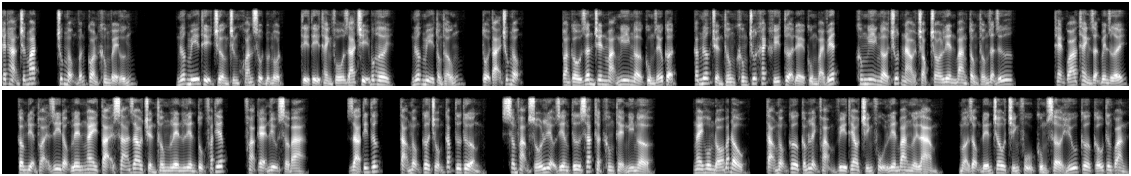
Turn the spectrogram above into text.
hết hạn trước mắt, chúc mộng vẫn còn không về ứng nước mỹ thị trường chứng khoán sụt đột ngột tỷ tỷ thành phố giá trị bốc hơi, nước mỹ tổng thống, tội tại trúc ngộng. Toàn cầu dân trên mạng nghi ngờ cùng dễu cận, các nước truyền thông không chút khách khí tựa để cùng bài viết, không nghi ngờ chút nào chọc cho liên bang tổng thống giận dữ. Thẹn quá thành giận bên dưới, cầm điện thoại di động lên ngay tại xã giao truyền thông lên liên tục phát tiếp, phạ kệ liệu sở ba. Giả tin tức, tạo mộng cơ trộm cắp tư tưởng, xâm phạm số liệu riêng tư xác thật không thể nghi ngờ. Ngay hôm đó bắt đầu, tạo mộng cơ cấm lệnh phạm vi theo chính phủ liên bang người làm, mở rộng đến châu chính phủ cùng sở hữu cơ cấu tương quan.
